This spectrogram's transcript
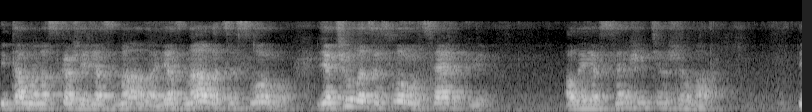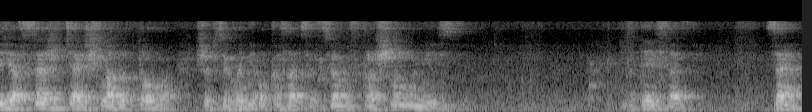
І там вона скаже, я знала, я знала це слово, я чула це слово в церкві, але я все життя жила. І я все життя йшла до того, щоб сьогодні оказатися в цьому страшному місці. Брати і сестри, це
